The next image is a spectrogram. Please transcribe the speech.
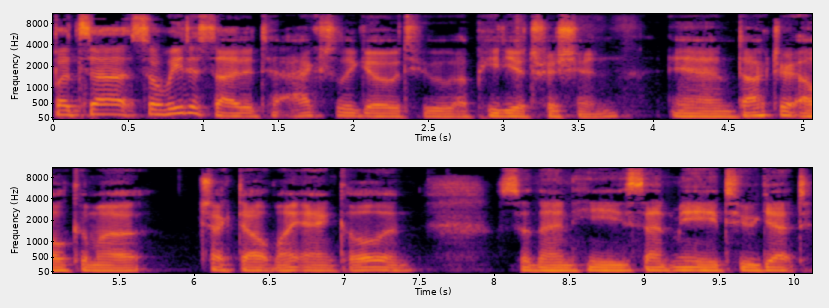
But uh, so we decided to actually go to a pediatrician, and Dr. Elkema checked out my ankle. And so then he sent me to get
